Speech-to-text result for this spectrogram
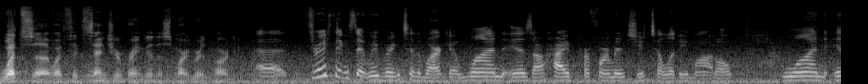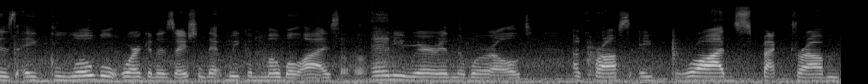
What's uh, what's Accenture bring to the smart grid party? Uh, three things that we bring to the market. One is our high performance utility model. One is a global organization that we can mobilize uh-huh. anywhere in the world across a broad spectrum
